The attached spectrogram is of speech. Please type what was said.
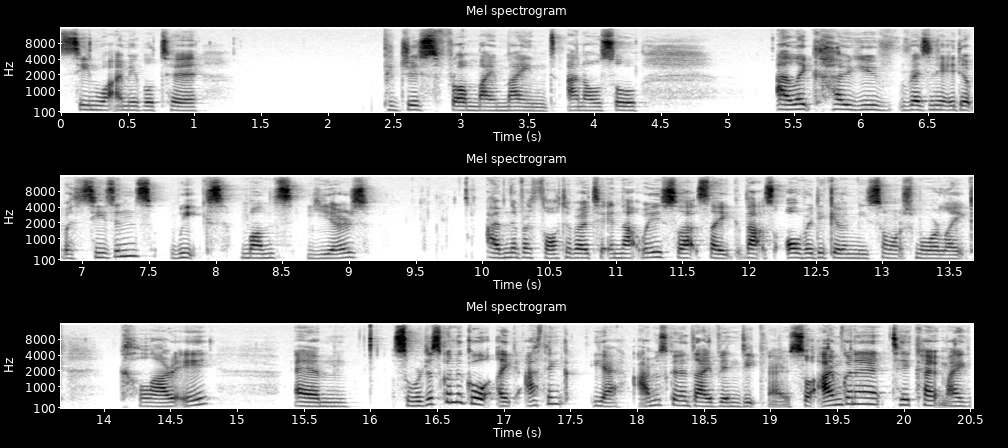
seeing what I'm able to produce from my mind. And also, I like how you've resonated it with seasons, weeks, months, years. I've never thought about it in that way. So that's like, that's already given me so much more like clarity. Um, so we're just going to go like I think yeah I'm just going to dive in deep now. So I'm going to take out my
